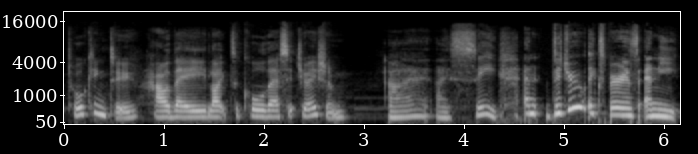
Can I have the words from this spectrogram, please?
talking to how they like to call their situation. I I see. And did you experience any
